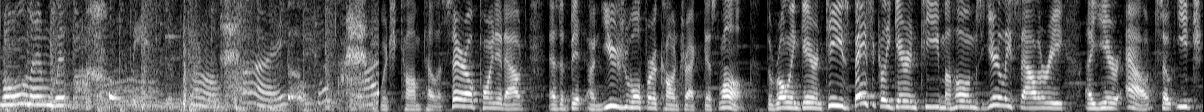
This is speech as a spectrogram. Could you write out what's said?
rolling with Toby. Oh, hi. Oh, Don't cry. which Tom Pelissero pointed out as a bit unusual for a contract this long. The rolling guarantees basically guarantee Mahomes' yearly salary a year out, so each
